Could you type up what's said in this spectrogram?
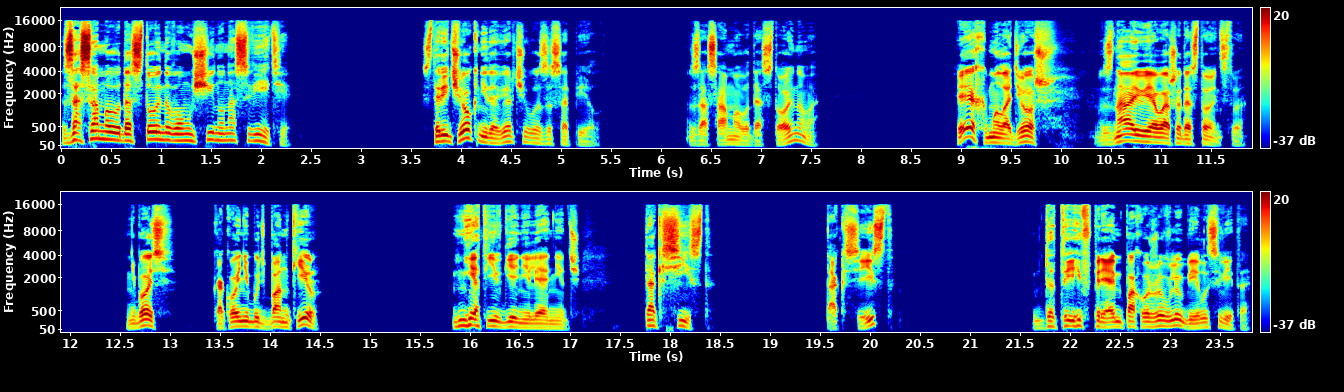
За самого достойного мужчину на свете!» Старичок недоверчиво засопел. «За самого достойного?» «Эх, молодежь, знаю я ваше достоинство. Небось, какой-нибудь банкир?» «Нет, Евгений Леонидович, таксист. Таксист? Да ты и впрямь, похоже, влюбилась, Вита.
